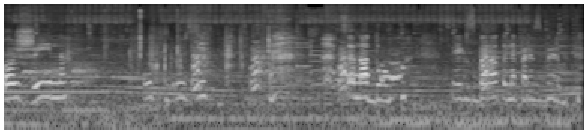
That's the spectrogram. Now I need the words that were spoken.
ожина. О, друзі. Це надовго. Це їх збирати не перезбирати.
